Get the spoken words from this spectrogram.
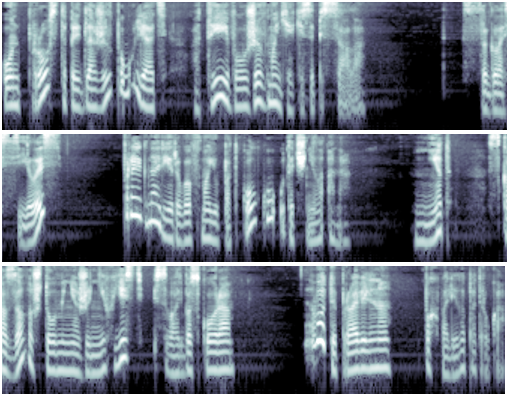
Он просто предложил погулять, а ты его уже в маньяке записала. Согласилась? Проигнорировав мою подколку, уточнила она. Нет, сказала, что у меня жених есть и свадьба скоро. Вот и правильно, похвалила подруга.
